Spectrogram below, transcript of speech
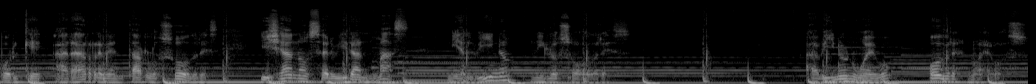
porque hará reventar los odres y ya no servirán más ni el vino ni los odres. A vino nuevo, odres nuevos.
